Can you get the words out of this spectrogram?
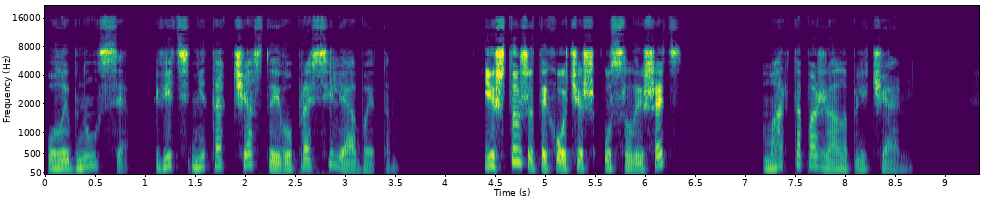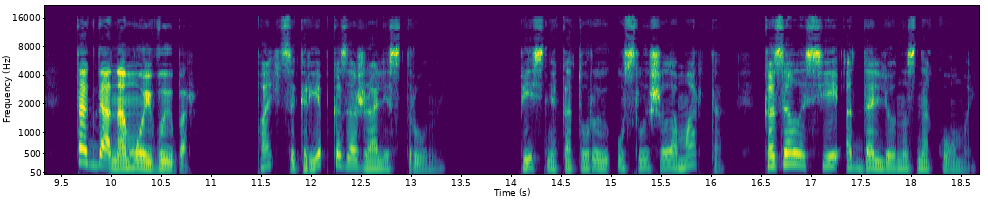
улыбнулся, ведь не так часто его просили об этом. «И что же ты хочешь услышать?» Марта пожала плечами. «Тогда на мой выбор!» Пальцы крепко зажали струны. Песня, которую услышала Марта, казалась ей отдаленно знакомой.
